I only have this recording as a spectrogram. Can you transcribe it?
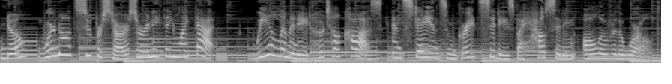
No, we're not superstars or anything like that. We eliminate hotel costs and stay in some great cities by house sitting all over the world.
